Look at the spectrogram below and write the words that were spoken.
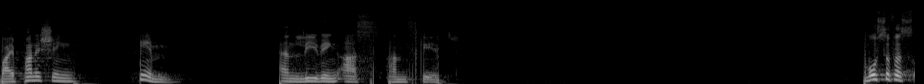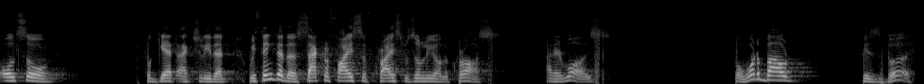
by punishing him and leaving us unscathed. Most of us also forget actually that we think that the sacrifice of Christ was only on the cross, and it was. But what about his birth?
